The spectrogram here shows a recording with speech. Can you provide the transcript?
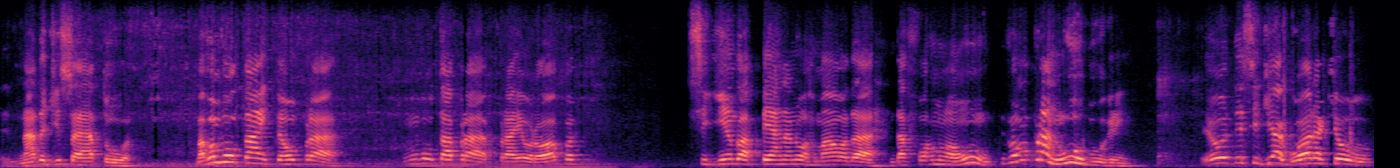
Nada disso é à toa. Mas vamos voltar então para vamos voltar para a Europa, seguindo a perna normal da, da Fórmula 1. E vamos para Nürburgring. Eu decidi agora que eu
